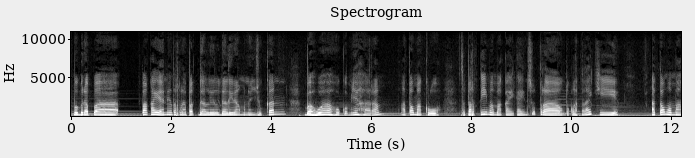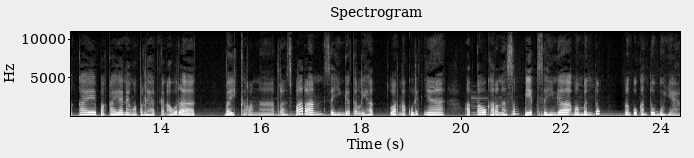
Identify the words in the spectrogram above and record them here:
beberapa pakaian yang terdapat dalil-dalil yang menunjukkan bahwa hukumnya haram atau makruh, seperti memakai kain sutra untuk laki-laki atau memakai pakaian yang memperlihatkan aurat, baik karena transparan sehingga terlihat warna kulitnya atau karena sempit sehingga membentuk lengkukan tubuhnya.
